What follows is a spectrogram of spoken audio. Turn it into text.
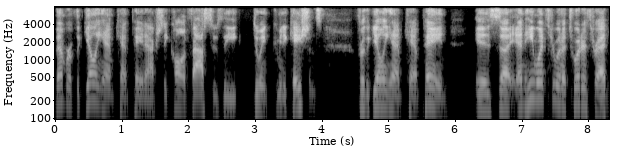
member of the Gillingham campaign, actually, Colin Fast, who's the doing communications for the Gillingham campaign, is uh, and he went through in a Twitter thread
